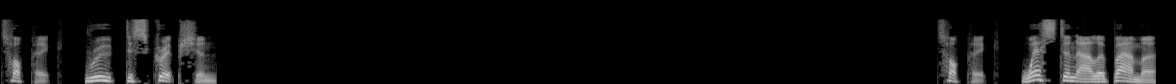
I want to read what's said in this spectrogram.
Topic: Route description. Topic: Western Alabama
